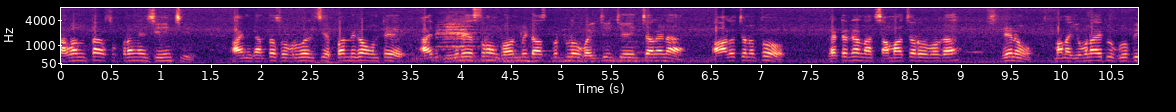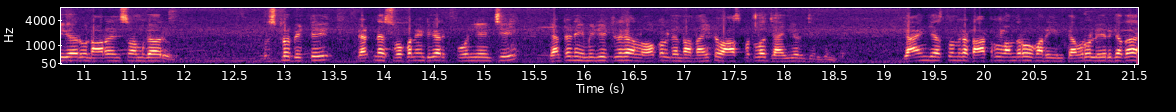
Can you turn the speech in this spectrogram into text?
తలంతా శుభ్రంగా చేయించి ఆయనకంతా శుభ్రపరిచి ఇబ్బందిగా ఉంటే ఆయనకి ఏలేశ్వరం గవర్నమెంట్ హాస్పిటల్లో వైద్యం చేయించాలనే ఆలోచనతో వెంటనే నాకు సమాచారం ఇవ్వగా నేను మన యువనాయకులు గోపి గారు నారాయణ స్వామి గారు దృష్టిలో పెట్టి వెంటనే సూపరింటెండెంట్ గారికి ఫోన్ చేయించి వెంటనే ఇమీడియట్గా లోకల్ నిన్న నైట్ హాస్పిటల్లో జాయిన్ చేయడం జరిగింది. జాయిన్ చేస్తుందిగా డాక్టర్లు అందరూ మరి ఇంకెవరూ లేరు కదా.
